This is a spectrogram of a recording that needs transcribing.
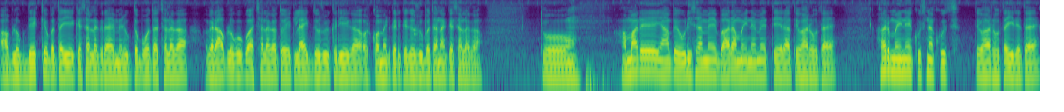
आप लोग देख के बताइए कैसा लग रहा है। मेरे को तो बहुत अच्छा लगा। अगर आप लोगों को अच्छा लगा तो एक लाइक ज़रूर करिएगा और कमेंट करके ज़रूर बताना कैसा लगा। तो हमारे यहाँ पे उड़ीसा में बारह महीने में तेरह त्यौहार होता है। हर महीने कुछ ना कुछ त्यौहार होता ही रहता है।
